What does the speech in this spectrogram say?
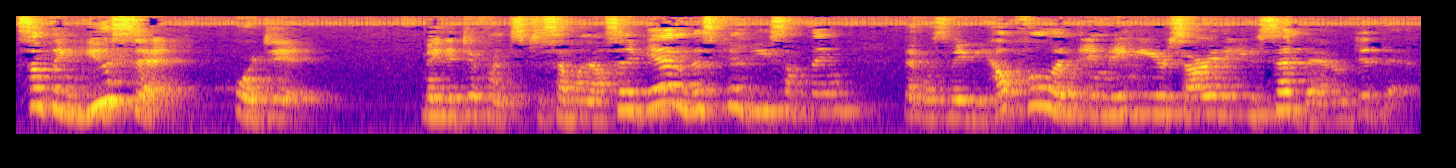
something you said or did made a difference to someone else. And again, this can be something that was maybe helpful and, and maybe you're sorry that you said that or did that.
